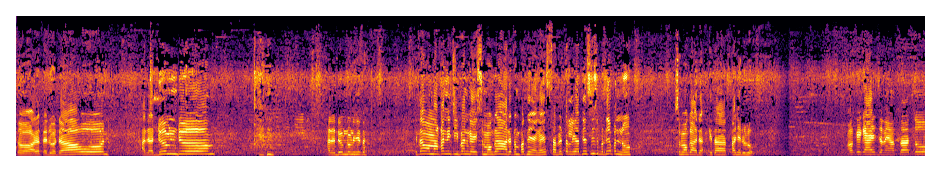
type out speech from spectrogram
Tuh, ada teh dua daun. Ada dum-dum. ada dum-dum di situ. Kita mau makan Ichiban guys, semoga ada tempatnya ya guys. Tapi terlihatnya sih sepertinya penuh. Semoga ada. Kita tanya dulu. Oke guys, ternyata tuh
